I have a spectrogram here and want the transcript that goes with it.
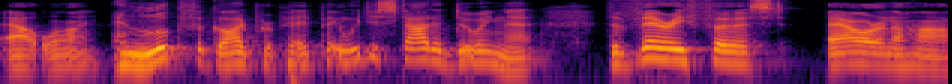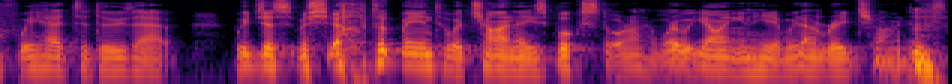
outline and look for God prepared people. We just started doing that. The very first hour and a half we had to do that. We just, Michelle took me into a Chinese bookstore. What are we going in here? We don't read Chinese.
